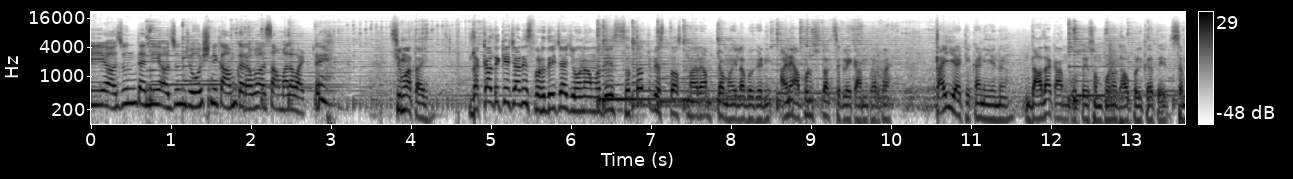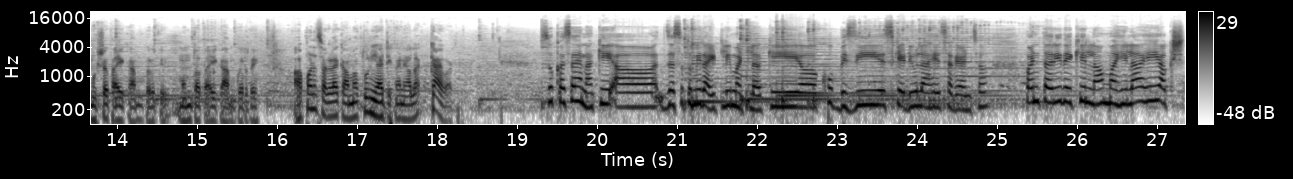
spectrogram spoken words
की अजून त्यांनी अजून जोशनी काम करावं असं आम्हाला वाटतंय. सीमाताई धक्काधक्कीच्या आणि स्पर्धेच्या जीवनामध्ये सतत व्यस्त असणाऱ्या आमच्या महिला भगिनी आणि आपण सुद्धा सगळे काम करताय. ताई या ठिकाणी येणं दादा काम करते संपूर्ण धावपळी करते समक्षताई काम करते ममताताई काम करते. आपण सगळ्या कामातून या ठिकाणी आला काय वाटतं? सो कसं आहे ना की जसं तुम्ही राईटली म्हटलं की खूप बिझी स्केड्यूल आहे सगळ्यांचं पण तरी देखील ना महिला ही अक्ष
